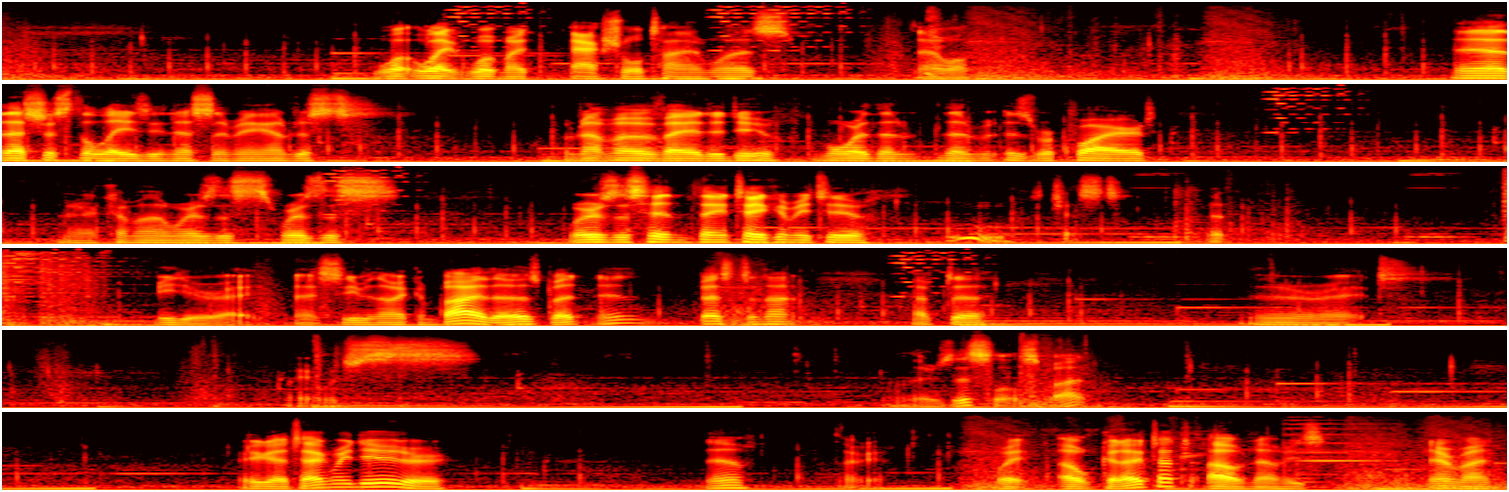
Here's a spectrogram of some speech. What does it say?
what like what my actual time was. Oh well. Yeah, that's just the laziness in me. I'm just I'm not motivated to do more than than is required. Alright, come on, where's this where's this where's this hidden thing taking me to? Ooh, chest. Yep. Meteorite. Nice, even though I can buy those, but eh, best to not have to Alright. Wait, which... Oh, there's this little spot. Are you gonna attack me, dude, or... No? Okay. Wait, oh, could I touch... Oh, no, he's... Never mind.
